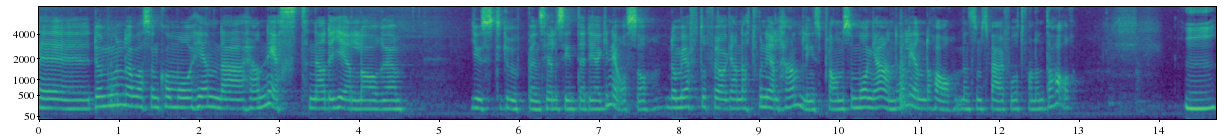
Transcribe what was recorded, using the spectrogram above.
Eh, de undrar vad som kommer att hända härnäst när det gäller eh, just gruppen sällsynta diagnoser. De efterfrågar en nationell handlingsplan som många andra länder har men som Sverige fortfarande inte har. Mm.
